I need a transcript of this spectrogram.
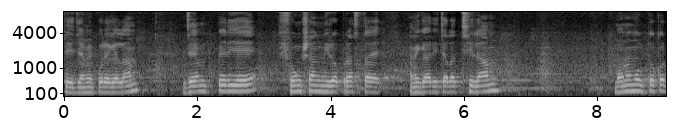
সেই জ্যামে পড়ে গেলাম। জ্যাম পেরিয়ে শুংসাং নীরব রাস্তায় আমি গাড়ি চালাচ্ছিলাম। মনোমুগ্ধকর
